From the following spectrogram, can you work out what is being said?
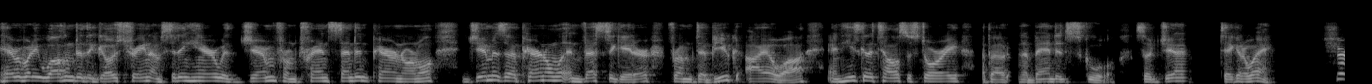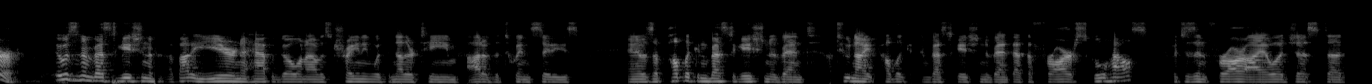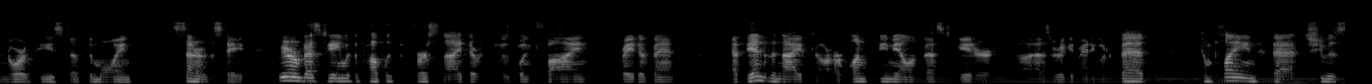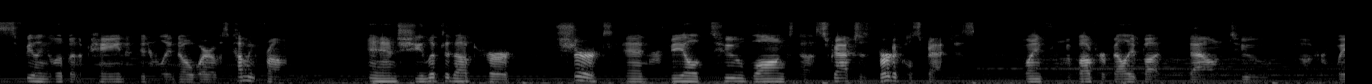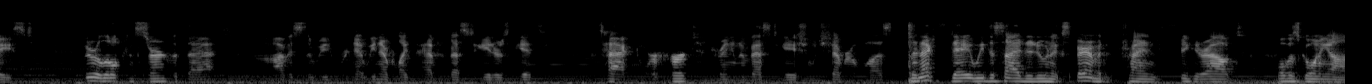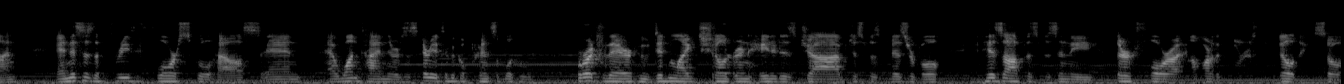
Hey everybody, welcome to the Ghost Train. I'm sitting here with Jim from Transcendent Paranormal. Jim is a paranormal investigator from Dubuque, Iowa, and he's going to tell us a story about an abandoned school. So Jim, take it away. Sure. It was an investigation about a year and a half ago when I was training with another team out of the Twin Cities. And it was a public investigation event, a two night public investigation event at the Farrar Schoolhouse, which is in Farrar, Iowa, just uh, northeast of Des Moines, center of the state we were investigating with the public the first night. Everything was going fine. Great event. At the end of the night, our one female investigator, uh, as we were getting ready to go to bed, complained that she was feeling a little bit of pain and didn't really know where it was coming from. And she lifted up her shirt and revealed two long uh, scratches, vertical scratches, going from above her belly button down to uh, her waist. We were a little concerned with that. Uh, obviously, we, we never like to have investigators get attacked or hurt during an investigation, whichever it was. The next day, we decided to do an experiment to try and figure out what was going on. And this is a three floor schoolhouse. And at one time, there was a stereotypical principal who worked there who didn't like children, hated his job, just was miserable. And his office was in the third floor on one of the corners of the building. So,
